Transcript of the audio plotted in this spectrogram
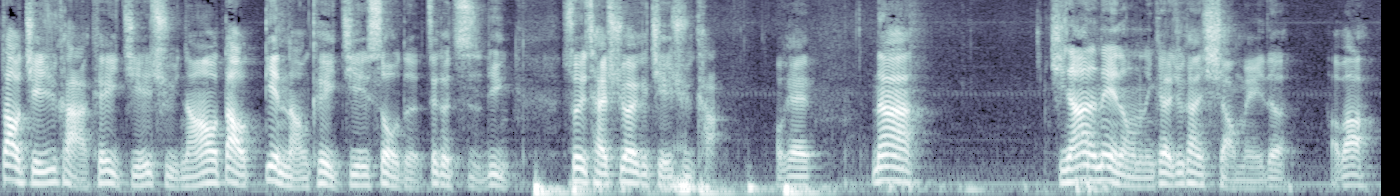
到截取卡可以截取，然后到电脑可以接受的这个指令，所以才需要一个截取卡。OK。那其他的内容呢你可以去看小梅的，好不好？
